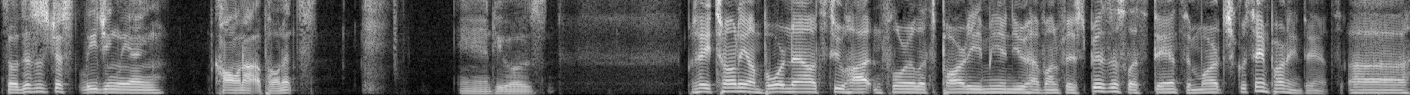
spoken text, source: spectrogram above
So this is just Li Jingliang calling out opponents, and he goes, But hey, Tony, I'm bored now. It's too hot in Florida. Let's party. Me and you have unfinished business. Let's dance in March. Quit saying party and dance. Uh,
